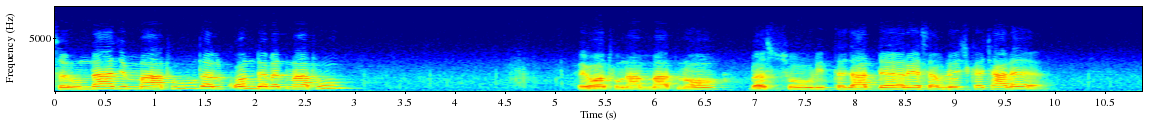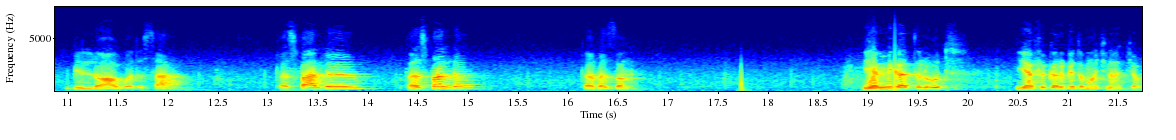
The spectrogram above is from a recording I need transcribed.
ስሩና ጅማቱ ጠልቆ እንደ መጥናቱ ሕይወቱን አማጥኖ በሱ ሊተዳደር የሰው ልጅ ከቻለ ቢለዋወጥሳ ተስፋ አለ ተስፋ አለ ተፈጸመ። የሚቀጥሉት የፍቅር ግጥሞች ናቸው።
